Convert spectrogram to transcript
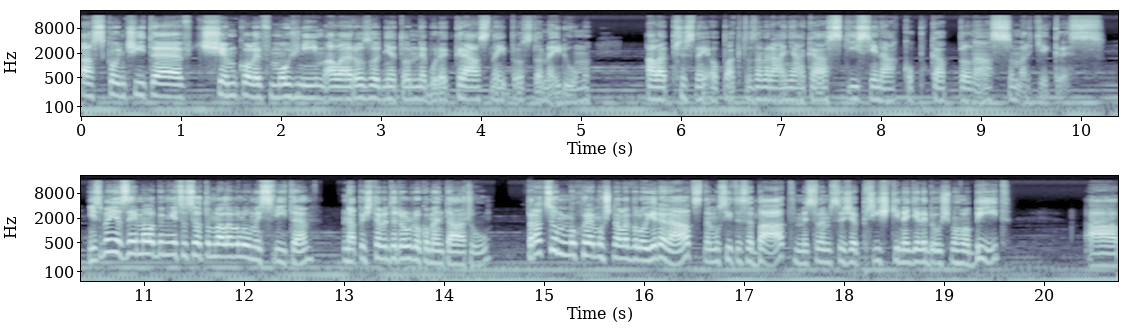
a skončíte v čemkoliv možným, ale rozhodně to nebude krásný prostorný dům. Ale přesný opak, to znamená nějaká stísněná kopka plná smrti krys. Nicméně zajímalo by mě, co si o tomhle levelu myslíte. Napište mi to dolů do komentářů. Pracuji mimochodem už na levelu 11, nemusíte se bát, myslím si, že příští neděli by už mohlo být. A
